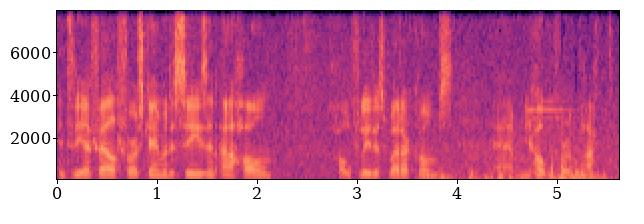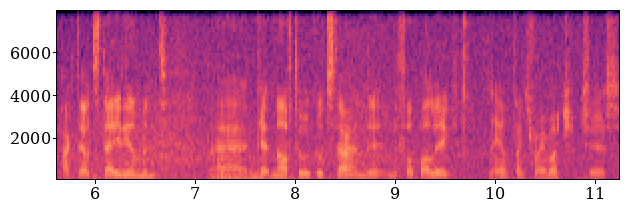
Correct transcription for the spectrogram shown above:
into the FL first game of the season at home. Hopefully, this weather comes. Um, you hope for a packed packed out stadium and uh, getting off to a good start in the in the football league. Neill, thanks very much. Cheers.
